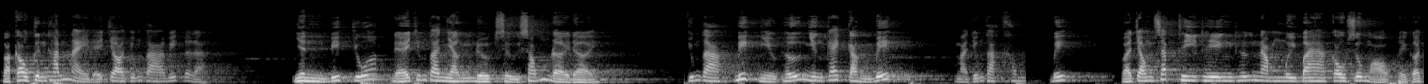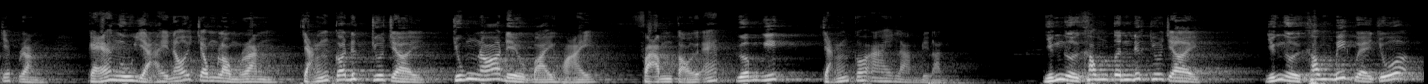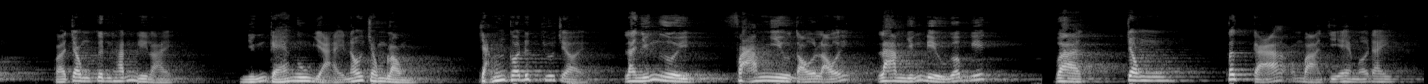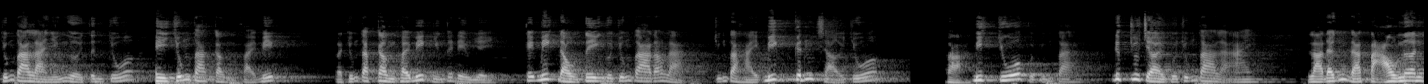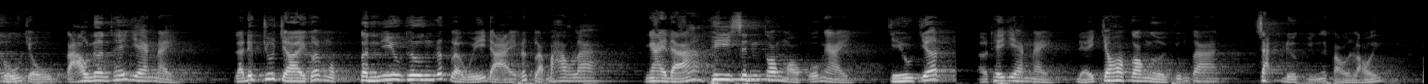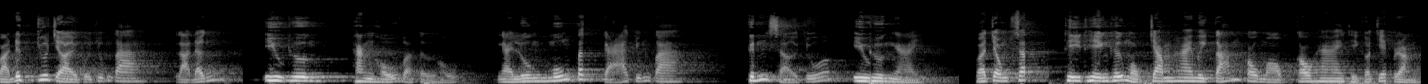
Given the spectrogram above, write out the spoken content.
Và câu kinh thánh này để cho chúng ta biết đó là nhìn biết chúa để chúng ta nhận được sự sống đời đời. Chúng ta biết nhiều thứ, nhưng cái cần biết mà chúng ta không biết và trong sách Thi Thiên thứ 53 câu số 1 thì có chép rằng, Kẻ ngu dại nói trong lòng rằng, Chẳng có Đức Chúa Trời, Chúng nó đều bại hoại, Phạm tội ác gớm ghiếc, Chẳng có ai làm điều lành. Những người không tin Đức Chúa Trời, Những người không biết về Chúa, Và trong Kinh Thánh ghi lại, Những kẻ ngu dại nói trong lòng, Chẳng có Đức Chúa Trời, Là những người phạm nhiều tội lỗi, Làm những điều gớm ghiếc. Và trong tất cả ông bà chị em ở đây, chúng ta là những người tin chúa, thì chúng ta cần phải biết. Và chúng ta cần phải biết những cái điều gì? Cái biết đầu tiên của chúng ta đó là chúng ta hãy biết kính sợ chúa và biết chúa của chúng ta. Đức chúa trời của chúng ta là ai? Là đấng đã tạo nên vũ trụ, tạo nên thế gian này. Là đức chúa trời có một tình yêu thương rất là vĩ đại, rất là bao la. Ngài đã hy sinh con một của ngài, chịu chết ở thế gian này để cho con người chúng ta sạch được những cái tội lỗi. Và đức chúa trời của chúng ta là đấng yêu thương, hằng hữu và tự hữu. Ngài luôn muốn tất cả chúng ta kính sợ chúa, yêu thương ngài. Và trong sách thi thiên thứ 128 câu 1 câu 2 thì có chép rằng,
